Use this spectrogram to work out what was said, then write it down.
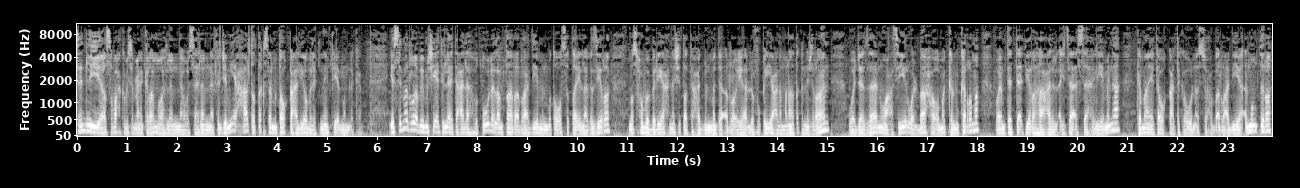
سعد لي صباحكم سمعنا الكرام واهلا وسهلا في الجميع. حالة الطقس المتوقع اليوم الاثنين في المملكة. يستمر بمشيئة الله تعالى هطول الأمطار الرعدية من متوسطة إلى غزيرة مصحوبة برياح نشطة تحد من مدى الرؤية الأفقية على مناطق النجران وجازان وعسير والباحة ومكة المكرمة ويمتد تأثيرها على الأجزاء الساحلية منها كما يتوقع تكون السحب الرعدية الممطرة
